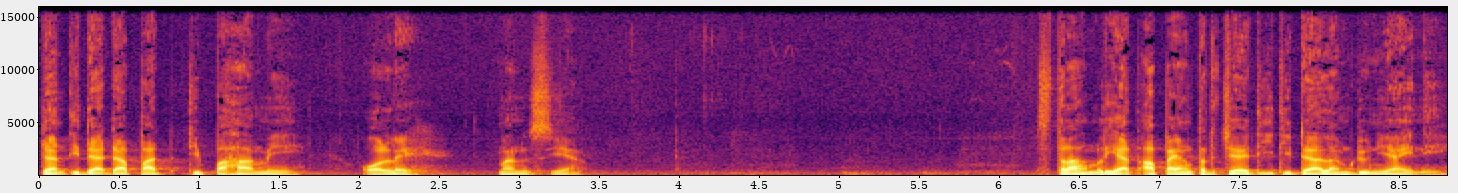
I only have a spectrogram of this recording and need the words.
dan tidak dapat dipahami oleh manusia. Setelah melihat apa yang terjadi di dalam dunia ini,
